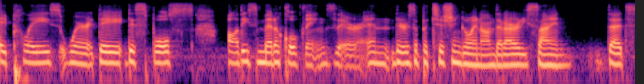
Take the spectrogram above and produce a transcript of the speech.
a place where they dispose all these medical things there and there's a petition going on that i already signed that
